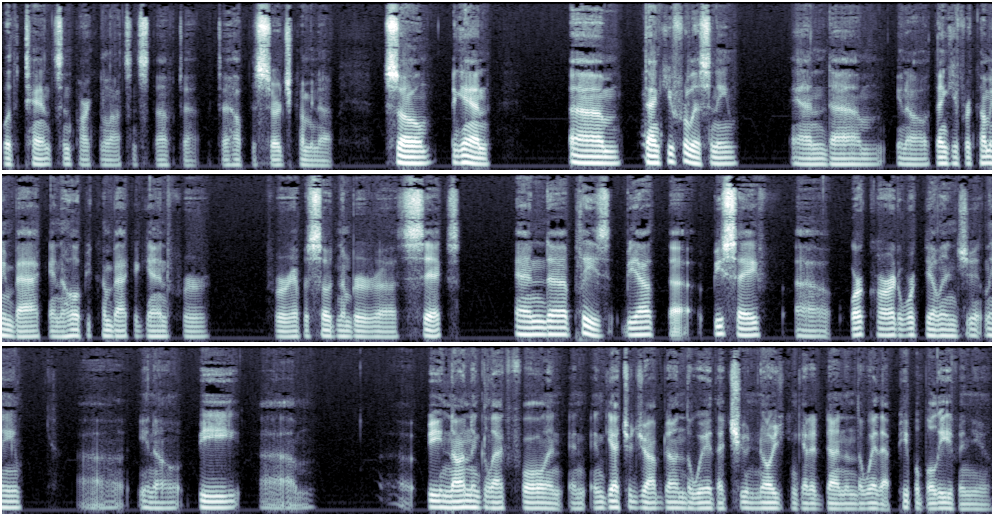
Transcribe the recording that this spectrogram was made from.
with tents and parking lots and stuff to, to help the surge coming up. So, again, um, thank you for listening. And, um, you know, thank you for coming back. And I hope you come back again for, for episode number uh, six. And uh, please be out, uh, be safe, uh, work hard, work diligently, uh, you know, be. Um, be non-neglectful and, and, and get your job done the way that you know you can get it done and the way that people believe in you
